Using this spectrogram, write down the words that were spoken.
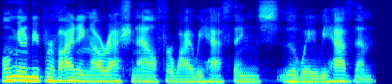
Well, I'm going to be providing our rationale for why we have things the way we have them.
